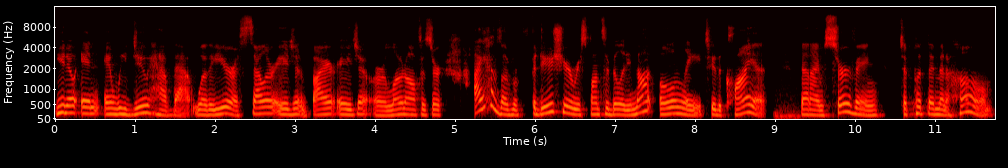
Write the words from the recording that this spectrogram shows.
You know and and we do have that whether you're a seller agent buyer agent or a loan officer i have a fiduciary responsibility not only to the client that i'm serving to put them in a home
